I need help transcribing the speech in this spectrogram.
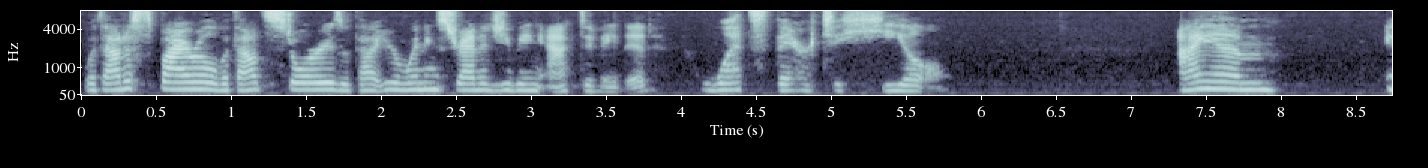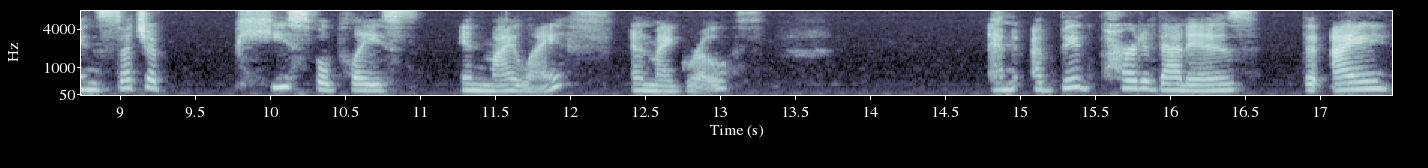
without a spiral, without stories, without your winning strategy being activated, what's there to heal? I am in such a peaceful place in my life and my growth. And a big part of that is that I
